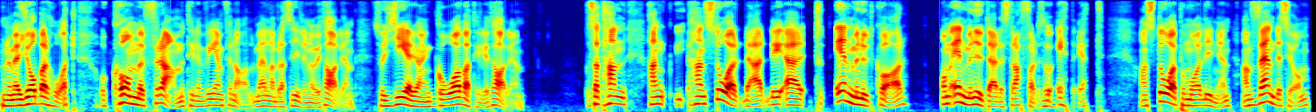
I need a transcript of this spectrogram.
Men om jag jobbar hårt och kommer fram till en VM-final mellan Brasilien och Italien, så ger jag en gåva till Italien. Så att han, han, han står där, det är en minut kvar, om en minut är det straffar, så 1-1. Han står på mållinjen, han vänder sig om,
